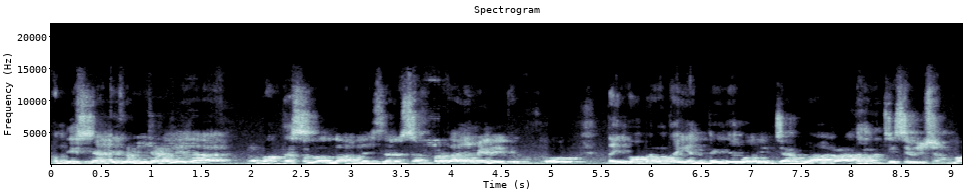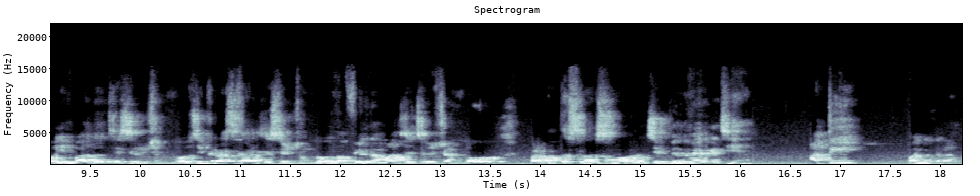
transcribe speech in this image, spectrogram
హదీస్ని అతిక్రమించడా లేదా? ప్రవక్త సల్లల్లాహు సంప్రదాయం ఏదైతే ఉందో దైవ ప్రవక్త ఎంతైతే బోధించారో ఆరాధన చేసే విషయంలో ఇబాదత్ చేసే విషయంలో జిక్రస్కార్ చేసే విషయంలో నఫిల్ నమాజ్ చేసే విషయంలో ప్రవక్త శ్లాసం వారు చెప్పిన మేరకు చేయాలి. అతి పనికిరాదు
